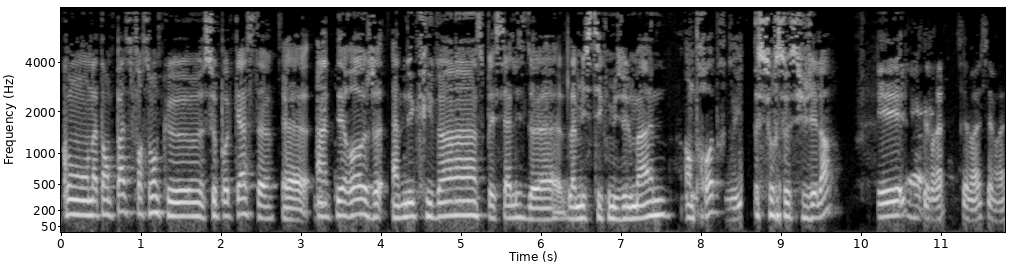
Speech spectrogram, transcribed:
qu'on n'attend pas forcément que ce podcast euh, interroge un écrivain spécialiste de la, de la mystique musulmane, entre autres, oui. sur ce sujet-là. Et c'est vrai, c'est vrai, c'est vrai.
